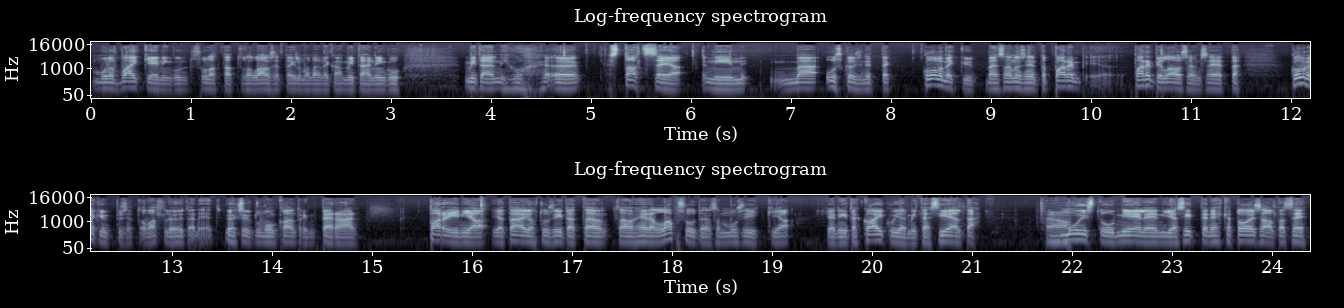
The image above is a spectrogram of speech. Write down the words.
Mun on vaikea niin kuin, sulattaa tuota lausetta ilman ainakaan mitään, niin kuin, mitään niin kuin, ö, statseja, niin mä uskoisin, että 30, mä sanoisin, että parempi, parempi lause on se, että kolmekymppiset ovat löytäneet 90-luvun kantrin perään pariin, ja, ja tämä johtuu siitä, että tämä on, on heidän lapsuutensa musiikkia ja niitä kaikuja, mitä sieltä Joo. muistuu mieleen, ja sitten ehkä toisaalta se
